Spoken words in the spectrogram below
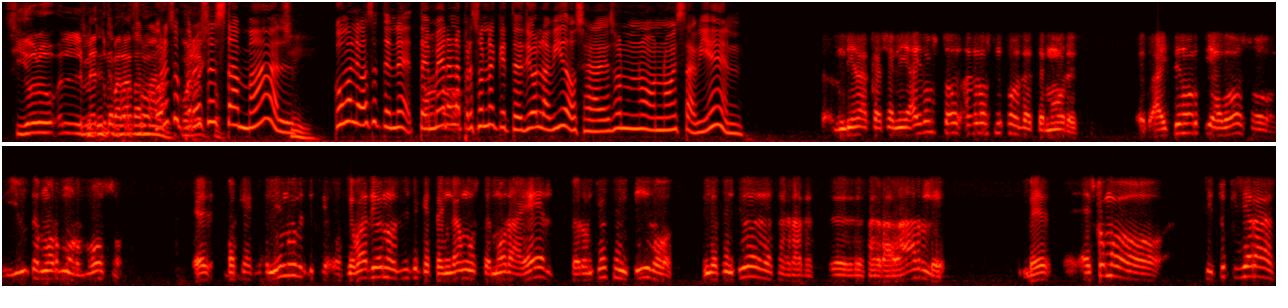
si yo le meto un balazo? Por eso, por eso Correcto. está mal. Sí. ¿Cómo le vas a tener, temer a la persona que te dio la vida? O sea, eso no, no está bien. Mira, Cachanilla, hay dos, hay dos tipos de temores. Eh, Hay temor piadoso y un temor morboso. Eh, porque el mismo Jehová Dios nos dice que tengamos temor a Él, pero ¿en qué sentido? En el sentido de, de desagradarle. ¿Ves? Es como si tú quisieras,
